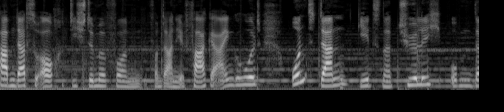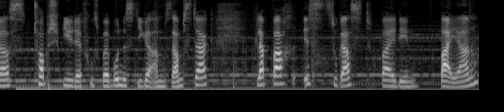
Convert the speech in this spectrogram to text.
haben dazu auch die Stimme von, von Daniel Farke eingeholt. Und dann geht's natürlich um das Topspiel der Fußball-Bundesliga am Samstag. Gladbach ist zu Gast bei den Bayern.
